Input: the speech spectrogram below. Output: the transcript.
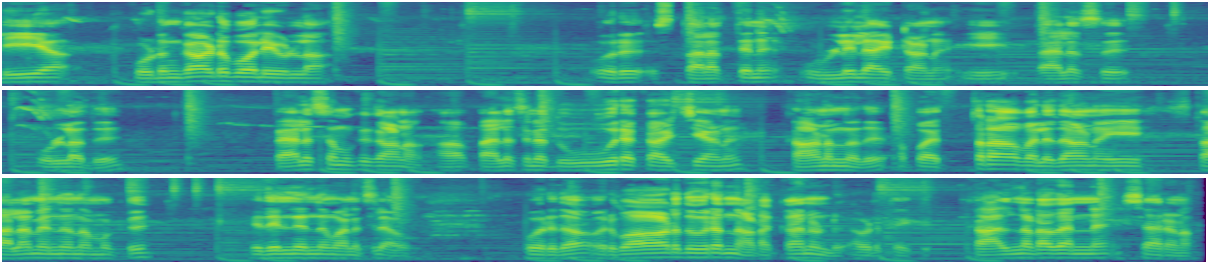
വലിയ കൊടുങ്കാട് പോലെയുള്ള ഒരു സ്ഥലത്തിന് ഉള്ളിലായിട്ടാണ് ഈ പാലസ് ഉള്ളത്. പാലസ് നമുക്ക് കാണാം. ആ പാലസിന്റെ ദൂര കാഴ്ചയാണ് കാണുന്നത്. അപ്പോൾ എത്ര വലുതാണ് ഈ സ്ഥലമെന്ന് നമുക്ക് ഇതിൽ നിന്ന് മനസ്സിലാവും. അപ്പോൾ ഒരു ഒരുപാട് ദൂരം നടക്കാനുണ്ട് അവിടത്തേക്ക്. കാൽനട തന്നെ ശരണം.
